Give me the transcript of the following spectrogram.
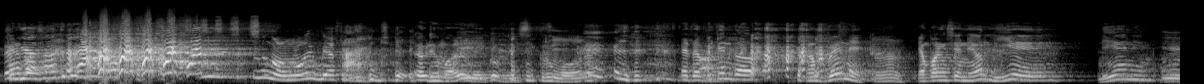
Eh, biasa aja. Lu ngomongnya biasa aja. Eh udah malu nih gue berisik rumah orang. eh tapi kan kalau ngeband nih, yang paling senior dia. Dia nih. Iya,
